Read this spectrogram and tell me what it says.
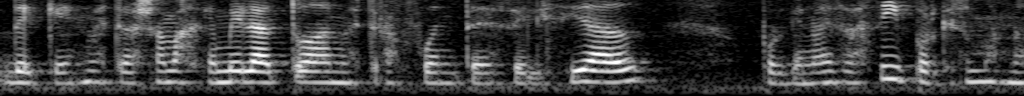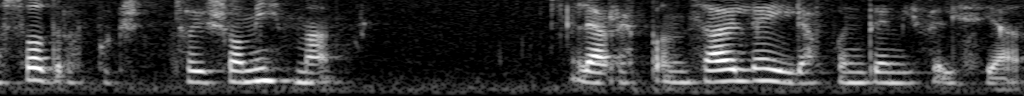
de que es nuestra llama gemela toda nuestra fuente de felicidad, porque no es así, porque somos nosotros, porque soy yo misma la responsable y la fuente de mi felicidad.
